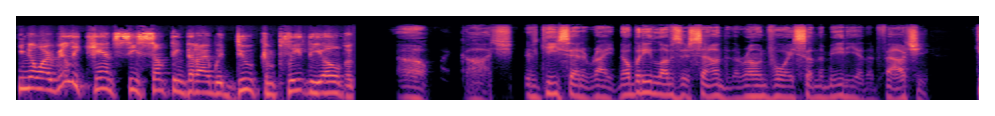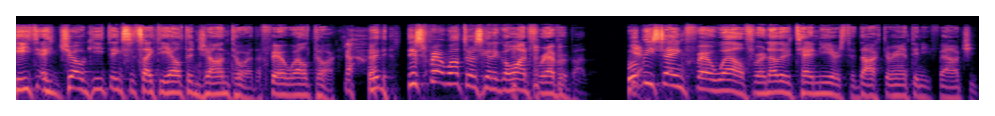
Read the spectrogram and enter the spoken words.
you know, I really can't see something that I would do completely over. Oh my gosh. Guy said it right. Nobody loves the sound of their own voice on the media than Fauci. Guy, Joe, Guy thinks it's like the Elton John tour, the farewell tour. this farewell tour is going to go on forever, by the way. We'll yeah. be saying farewell for another 10 years to Dr. Anthony Fauci.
